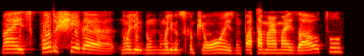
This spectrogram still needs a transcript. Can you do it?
mas quando chega numa Liga, numa Liga dos Campeões, num patamar mais alto,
